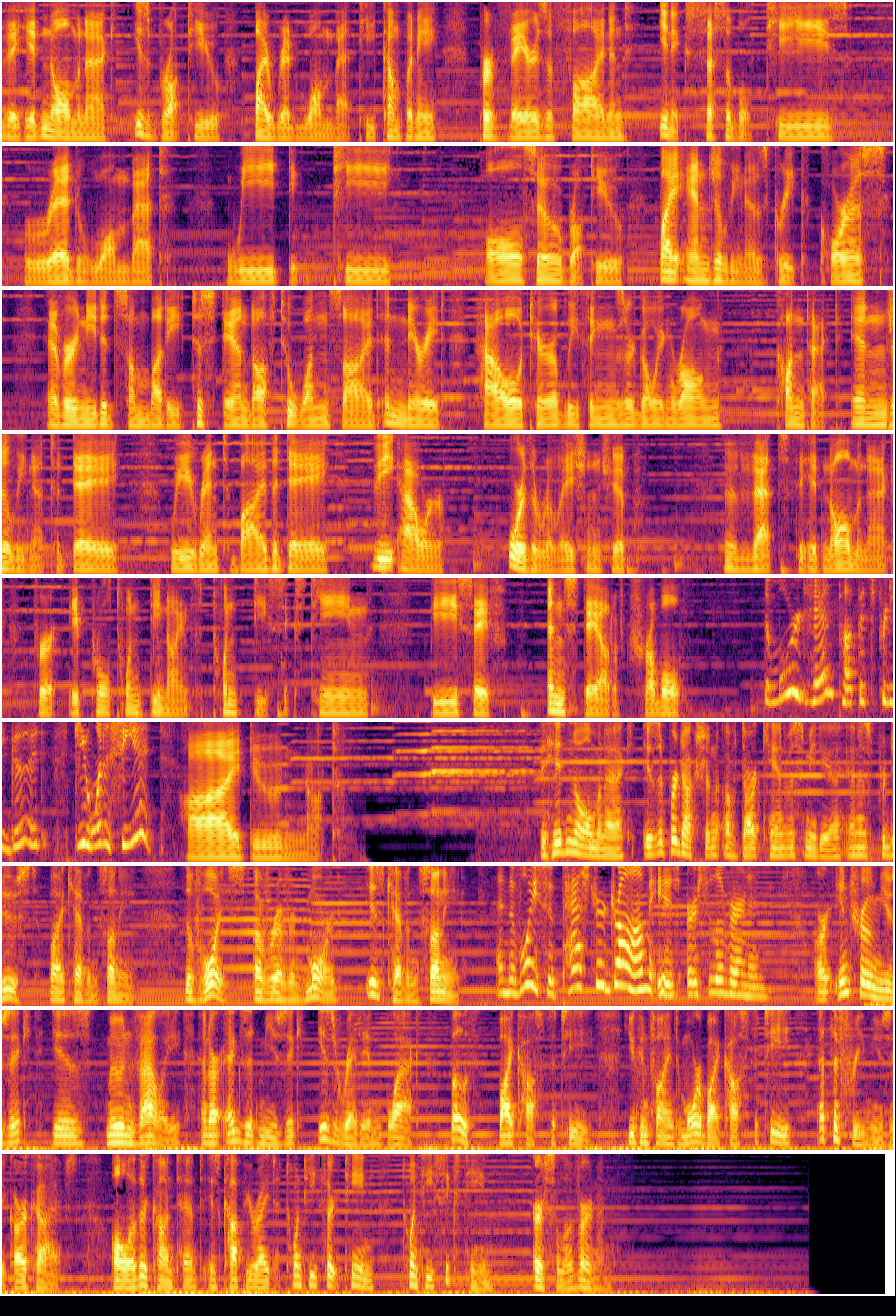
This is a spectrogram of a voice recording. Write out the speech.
The Hidden Almanac is brought to you by Red Wombat Tea Company, purveyors of fine and inaccessible teas. Red Wombat, we dig tea. Also brought to you by Angelina's Greek Chorus. Ever needed somebody to stand off to one side and narrate how terribly things are going wrong? Contact Angelina today. We rent by the day, the hour, or the relationship. That's the Hidden Almanac for April 29th, 2016. Be safe and stay out of trouble. The Mord hand puppet's pretty good. Do you want to see it? I do not. The Hidden Almanac is a production of Dark Canvas Media and is produced by Kevin Sonney. The voice of Reverend Mord is Kevin Sonney. And the voice of Pastor Drom is Ursula Vernon. Our intro music is Moon Valley, and our exit music is Red in Black, both by Kosta T. You can find more by Kosta T at the Free Music Archives. All other content is copyright 2013 2016 Ursula Vernon.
